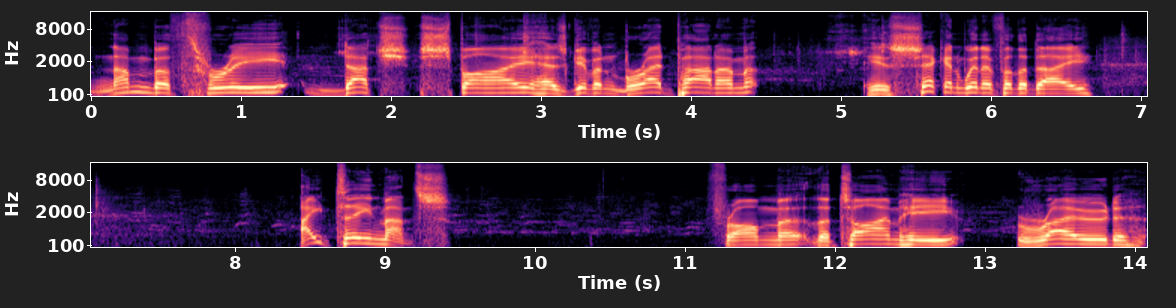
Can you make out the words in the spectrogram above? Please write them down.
Number three, Dutch Spy, has given Brad Parnham his second winner for the day. 18 months from the time he rode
